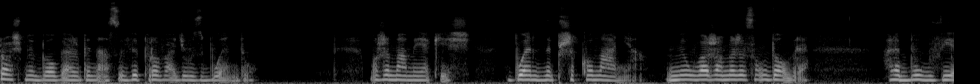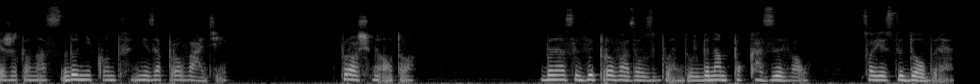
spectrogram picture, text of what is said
Prośmy Boga, żeby nas wyprowadził z błędu. Może mamy jakieś błędne przekonania, my uważamy, że są dobre, ale Bóg wie, że to nas donikąd nie zaprowadzi. Prośmy o to, by nas wyprowadzał z błędu, żeby nam pokazywał, co jest dobre.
